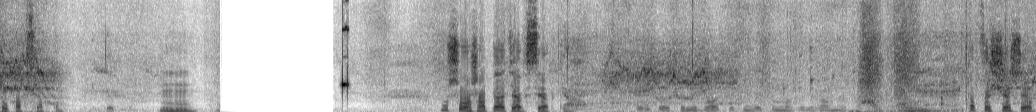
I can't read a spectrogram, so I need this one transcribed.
Сука в сітку. Угу. Ну що ж, опять я в сітці. Получається не 20, не 18 грам не Та це ще ж я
